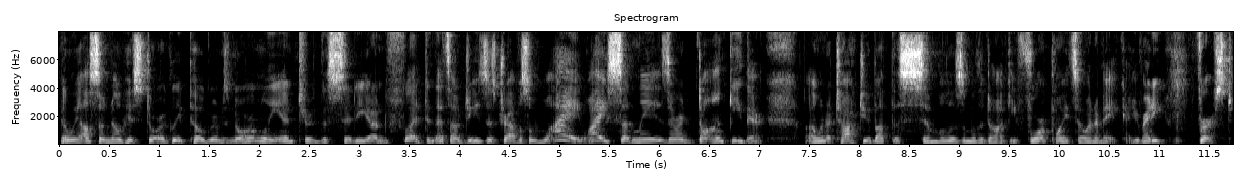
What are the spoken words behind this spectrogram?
And we also know historically pilgrims normally entered the city on foot, and that's how Jesus travels. So why why suddenly is there a donkey? Donkey there. I want to talk to you about the symbolism of the donkey. Four points I want to make. Are you ready? First,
